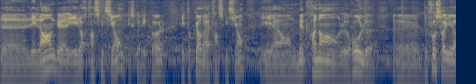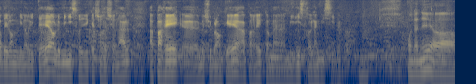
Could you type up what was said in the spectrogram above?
euh, les langues et leur transmission, puisque l'école est au cœur de la transmission, et euh, en prenant le rôle euh, de fossoyeur des langues minoritaires, le ministre de l'Éducation nationale apparaît, M. Blanquer, apparaît comme un ministre linguicide. On en est à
